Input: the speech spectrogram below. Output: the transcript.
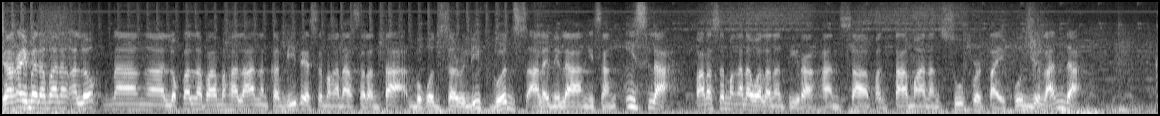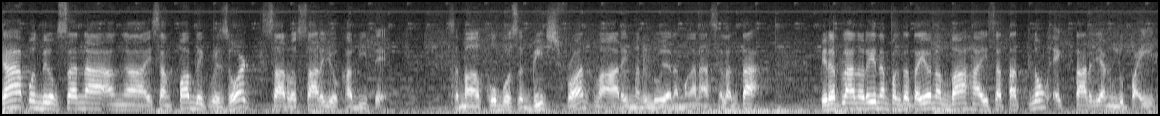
Kakaiba naman ang alok ng ah, lokal na pamahalaan ng Cavite sa mga nasalanta. Bukod sa relief goods, alay nila ang isang isla para sa mga nawala ng tirahan sa pagtama ng Super Typhoon Yolanda. Kahapon binuksan na ang ah, isang public resort sa Rosario, Cavite. Sa mga kubo sa beachfront, maaaring manuluyan ng mga nasalanta. Pinaplano rin ang pagtatayo ng bahay sa tatlong ektaryang lupain.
